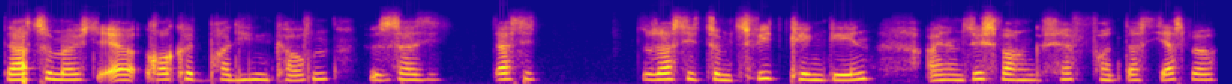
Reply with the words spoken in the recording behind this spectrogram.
Dazu möchte er Rocket Pralinen kaufen, sodass sie, dass sie, sodass sie zum Sweet King gehen, einem Süßwarengeschäft, von das Jasper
